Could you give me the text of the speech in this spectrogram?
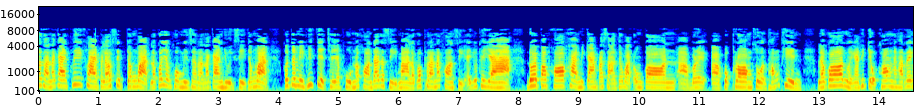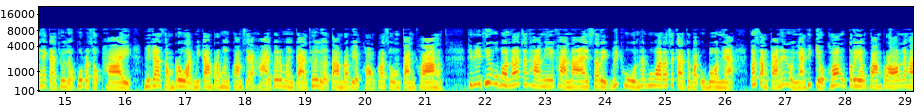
สถานการณ์คลี่คลายไปแล้ว 10 จังหวัด แล้วก็ยังคงมีสถานการณ์อยู่อีก 4 จังหวัดก็จะมีพิจิตรชัยภูมินครราชสีมา แล้วก็พระนครศรีอยุธยา โดยปพค่ะมีการประสานจังหวัดองค์กรปกครองส่วนท้องถิ่น แล้วก็หน่วยงานที่เกี่ยวข้องนะคะเร่งให้การช่วยเหลือผู้ประสบภัย มีการสำรวจมีการประเมินความเสียหาย เพื่อดำเนินการช่วยเหลือตามระเบียบของกระทรวงการคลังทีนี้ที่อุบลราชธานีค่ะ นายสริตวิทูลท่านผู้ว่าราชการจังหวัดอุบลเนี่ย ก็สั่งการให้หน่วยงานที่เกี่ยวข้องเตรียมความพร้อมนะคะ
